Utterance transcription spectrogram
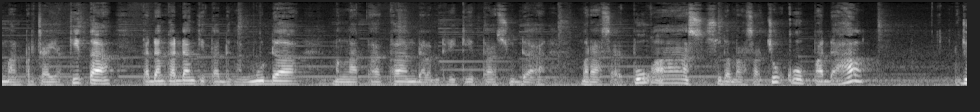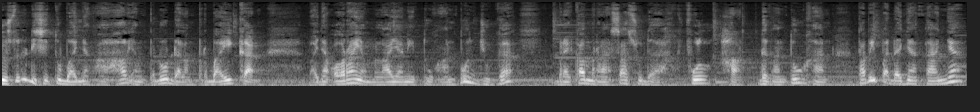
iman percaya kita. Kadang-kadang kita dengan mudah mengatakan dalam diri kita sudah merasa puas, sudah merasa cukup, padahal justru di situ banyak hal-hal yang perlu dalam perbaikan. Banyak orang yang melayani Tuhan pun juga mereka merasa sudah full heart dengan Tuhan. Tapi pada nyatanya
